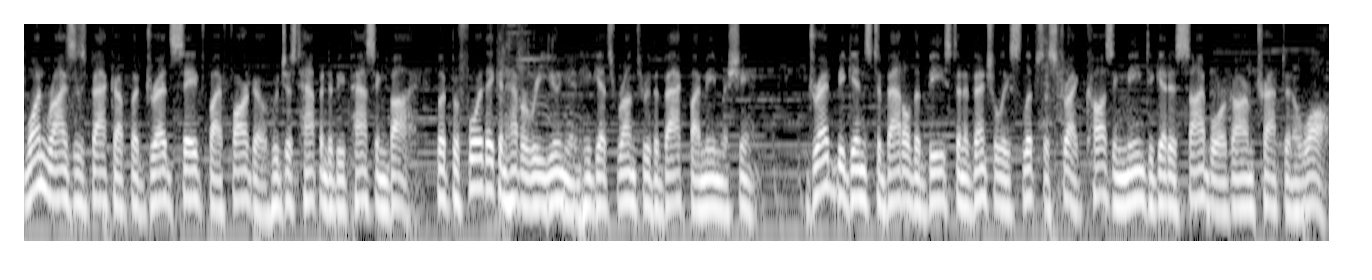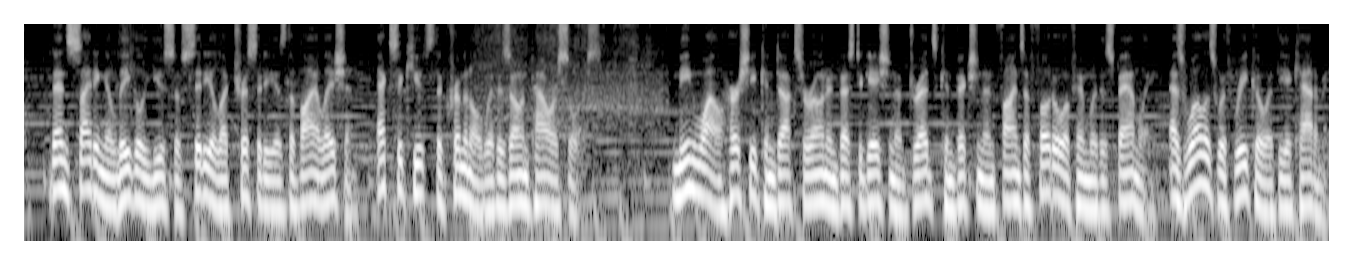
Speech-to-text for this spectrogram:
One rises back up but Dredd's saved by Fargo who just happened to be passing by, but before they can have a reunion he gets run through the back by Mean Machine. Dredd begins to battle the beast and eventually slips a strike causing Mean to get his cyborg arm trapped in a wall, then citing illegal use of city electricity as the violation, executes the criminal with his own power source. Meanwhile Hershey conducts her own investigation of Dredd's conviction and finds a photo of him with his family, as well as with Rico at the academy.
